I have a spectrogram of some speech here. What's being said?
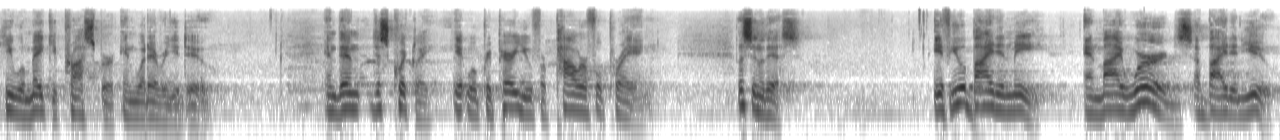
He will make you prosper in whatever you do. And then, just quickly, it will prepare you for powerful praying. Listen to this. If you abide in me and my words abide in you,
